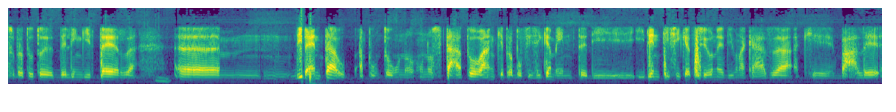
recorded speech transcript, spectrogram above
soprattutto dell'Inghilterra. Ehm, diventa appunto uno, uno, stato anche proprio fisicamente di identificazione di una casa che vale eh,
